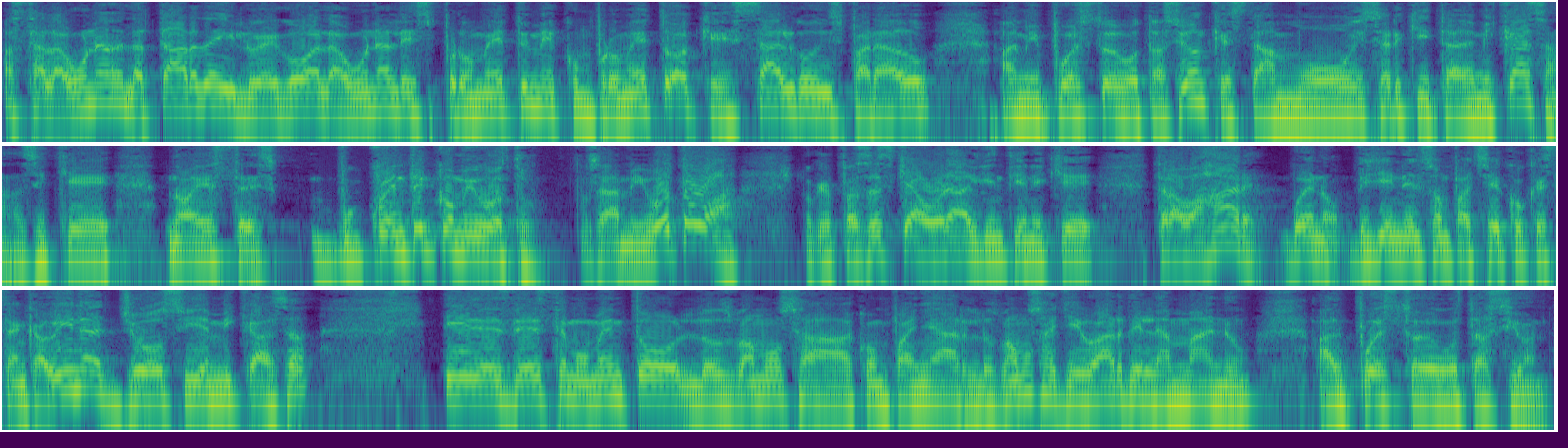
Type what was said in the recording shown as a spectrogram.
hasta la una de la tarde y luego a la una les prometo y me comprometo a que salgo disparado a mi puesto de votación que está muy cerquita de mi casa, así que no hay estrés. Cuenten con mi voto, o sea, mi voto va. Lo que pasa es que ahora alguien tiene que trabajar. Bueno, DJ Nelson Pacheco que está en cabina, yo sí en mi casa y desde este momento los vamos a acompañar, los vamos a llevar de la mano al puesto de votación.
